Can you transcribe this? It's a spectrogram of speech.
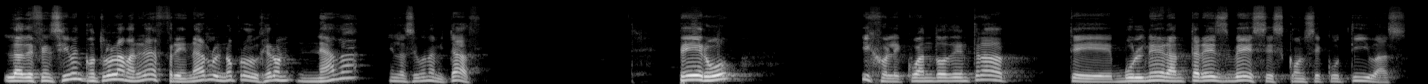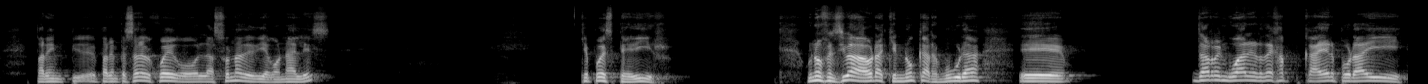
La defensiva encontró la manera de frenarlo y no produjeron nada en la segunda mitad. Pero, híjole, cuando de entrada te vulneran tres veces consecutivas para, para empezar el juego la zona de diagonales, ¿qué puedes pedir? Una ofensiva ahora que no carbura. Eh, Darren Waller deja caer por ahí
